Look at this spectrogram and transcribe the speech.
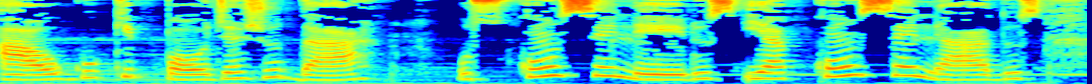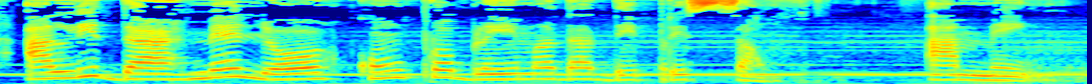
algo que pode ajudar os conselheiros e aconselhados a lidar melhor com o problema da depressão. Amém.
